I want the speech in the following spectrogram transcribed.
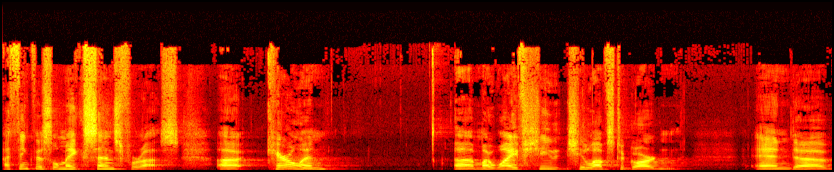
I think this will make sense for us. Uh, Carolyn, uh, my wife, she, she loves to garden. And uh,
